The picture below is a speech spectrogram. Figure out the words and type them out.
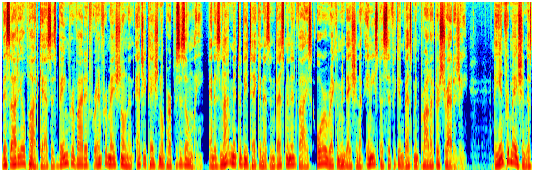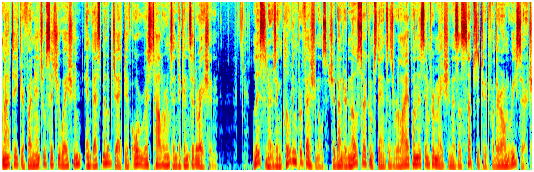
This audio podcast is being provided for informational and educational purposes only and is not meant to be taken as investment advice or a recommendation of any specific investment product or strategy. The information does not take your financial situation, investment objective, or risk tolerance into consideration. Listeners, including professionals, should under no circumstances rely upon this information as a substitute for their own research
